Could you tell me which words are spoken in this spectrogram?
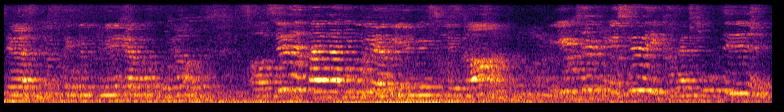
제가 좀 생각 김혜리라고 하고요. 어, 수요일에 빨간 희곡이라고 이름을 지은 건 일주일 중에 수요일이 가장 힘든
